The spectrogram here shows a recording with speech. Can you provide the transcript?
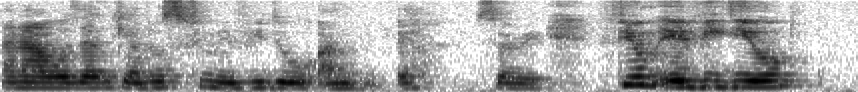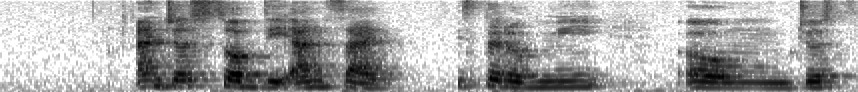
and I was like, okay, I'll just film a video and, uh, sorry, film a video and just stop the answer instead of me um just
